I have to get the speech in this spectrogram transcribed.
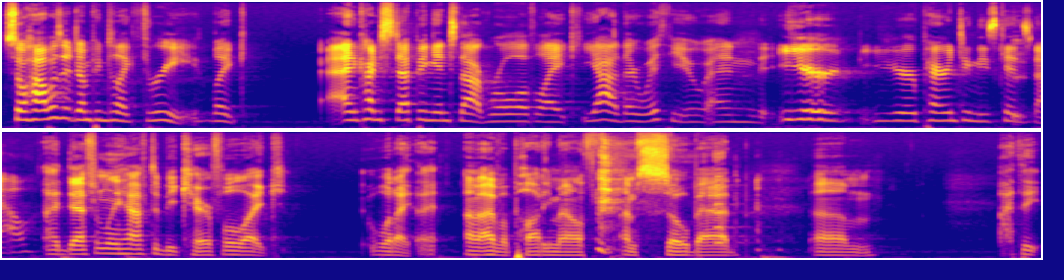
So how was it jumping to like three, like? And kind of stepping into that role of like, yeah, they're with you, and you're you're parenting these kids now. I definitely have to be careful. Like what I I, I have a potty mouth. I'm so bad. Um, I think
